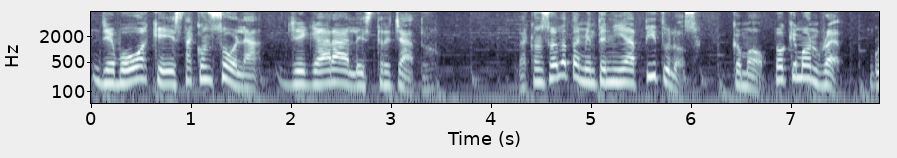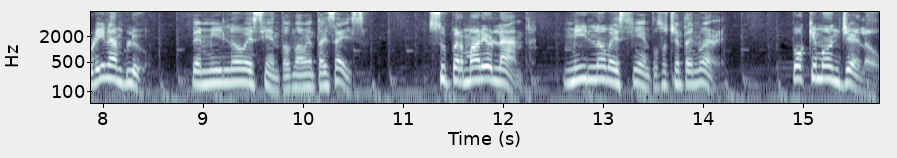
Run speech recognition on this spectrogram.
llevó a que esta consola llegara al estrellato. La consola también tenía títulos como Pokémon Red, Green and Blue de 1996, Super Mario Land 1989, Pokémon Yellow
